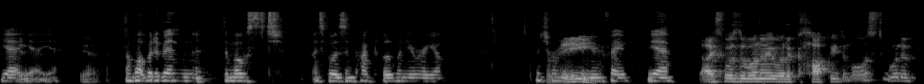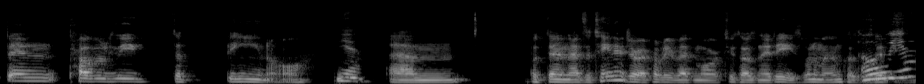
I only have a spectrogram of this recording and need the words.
Yeah, yeah, yeah, yeah, yeah. And what would have been the most, I suppose, impactful when you were young? Which one would be your fave? Yeah. I suppose the one I would have copied the most would have been probably the Beano. Yeah. Um, but then as a teenager, I probably read more 2000 ADs. One of my uncles. oh yeah.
